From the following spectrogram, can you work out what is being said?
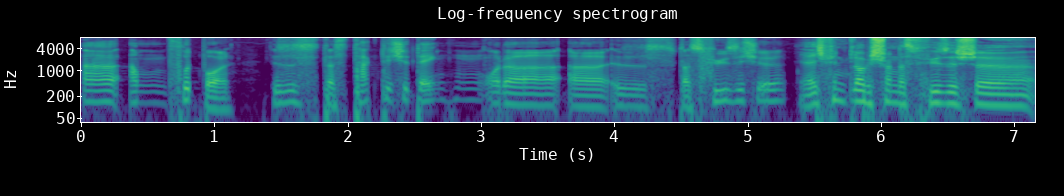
äh, am Football? Ist es das taktische Denken oder äh, ist es das physische? Ja, ich finde, glaube ich, schon das physische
